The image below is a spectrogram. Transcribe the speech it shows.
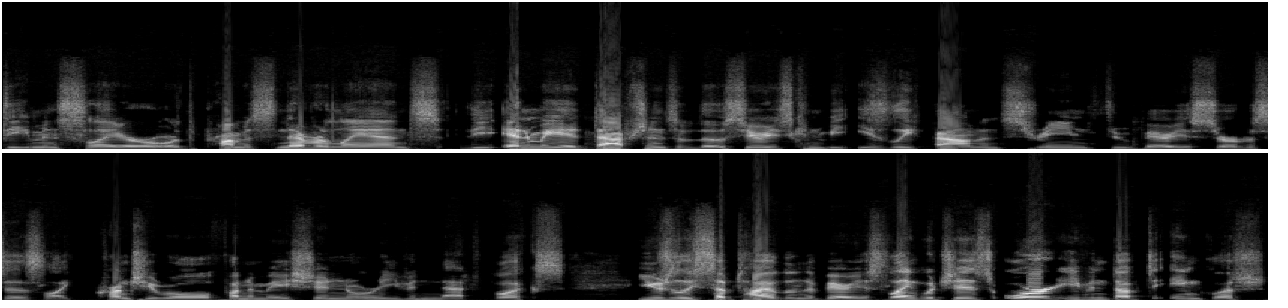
Demon Slayer, or The Promised Neverland, the anime adaptations of those series can be easily found and streamed through various services like Crunchyroll, Funimation, or even Netflix, usually subtitled into various languages or even dubbed to English,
